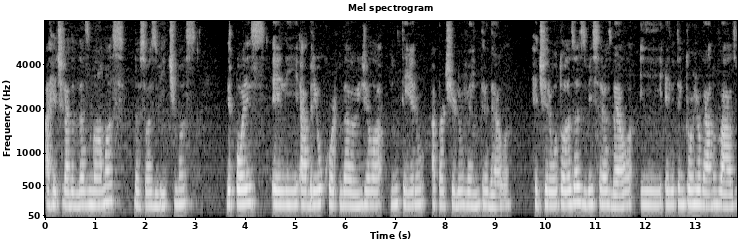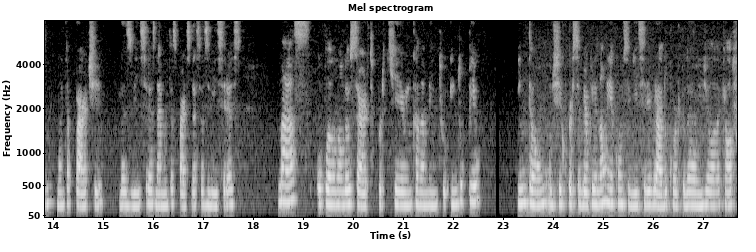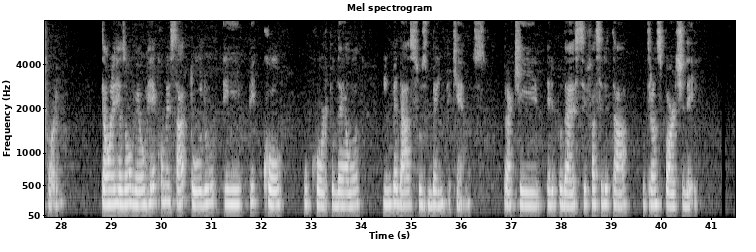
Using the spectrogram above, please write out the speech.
a retirada das mamas das suas vítimas depois ele abriu o corpo da Angela inteiro a partir do ventre dela, retirou todas as vísceras dela e ele tentou jogar no vaso muita parte das vísceras, né, muitas partes dessas vísceras, mas o plano não deu certo porque o encanamento entupiu. Então o Chico percebeu que ele não ia conseguir se livrar do corpo da Angela daquela forma. Então ele resolveu recomeçar tudo e picou o corpo dela em pedaços bem pequenos, para que ele pudesse facilitar o transporte dele.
